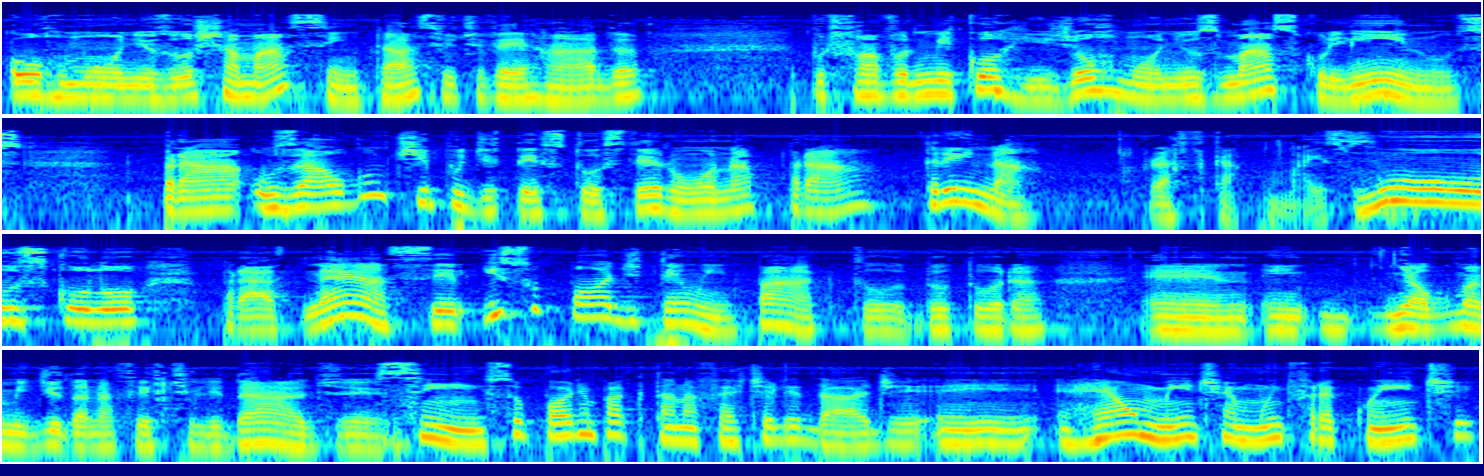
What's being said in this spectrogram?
hormônios, vou chamar assim, tá? Se eu estiver errada, por favor, me corrija. Hormônios masculinos para usar algum tipo de testosterona para treinar para ficar com mais Sim. músculo, para, né, ser... Isso pode ter um impacto, doutora, é, em, em, alguma medida na fertilidade? Sim, isso pode impactar na fertilidade. É, realmente é muito frequente.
